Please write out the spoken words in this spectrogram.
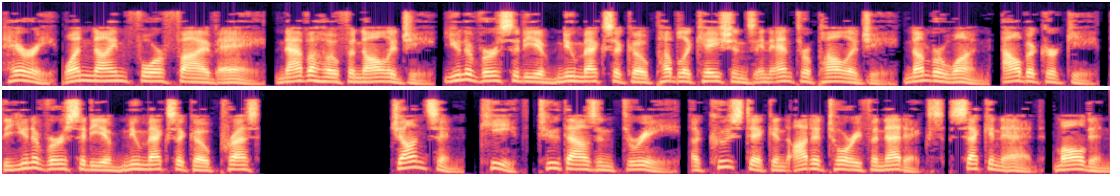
Harry 1945a, Navajo Phonology, University of New Mexico Publications in Anthropology No. 1, Albuquerque, The University of New Mexico Press Johnson, Keith 2003, Acoustic and Auditory Phonetics 2nd ed., Malden,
